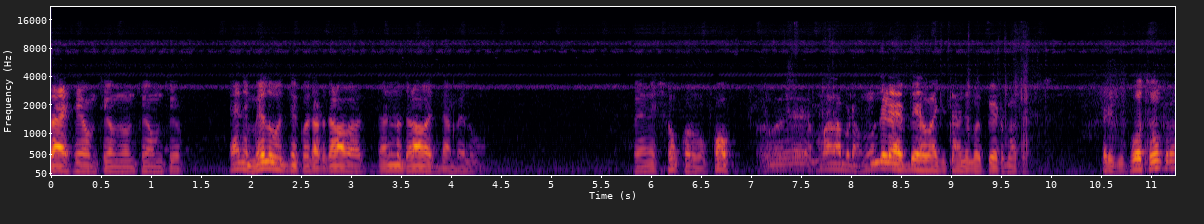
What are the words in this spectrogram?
જાય છે આમ થયું આમ થયું આમ થયું. એને મેલવું જ નહીં કોઈ દળાવા દંડનો દળાવા જ ના મેલવું એને શું કરવું કહો. મારા બધા ઉંદડા બેહવા તાંડે મારા પેટમાં તો. તરીકે ઊભો કરો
